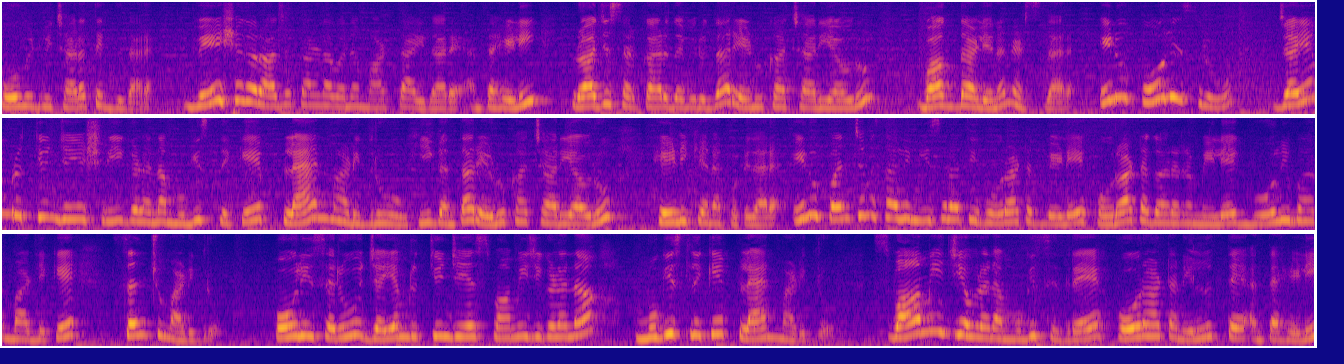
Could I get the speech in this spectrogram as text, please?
ಕೋವಿಡ್ ವಿಚಾರ ತೆಗೆದಿದ್ದಾರೆ. ದ್ವೇಷದ ರಾಜಕಾರಣವನ್ನು ಮಾಡ್ತಾ ಇದ್ದಾರೆ ಅಂತ ಹೇಳಿ ರಾಜ್ಯ ಸರ್ಕಾರದ ವಿರುದ್ಧ ರೇಣುಕಾಚಾರ್ಯ ಅವರು ವಾಗ್ದಾಳಿಯನ್ನ ನಡೆಸಿದ್ದಾರೆ. ಇನ್ನು ಪೊಲೀಸರು ಜಯಮೃತ್ಯುಂಜಯ ಶ್ರೀಗಳನ್ನ ಮುಗಿಸ್ಲಿಕ್ಕೆ ಪ್ಲಾನ್ ಮಾಡಿದ್ರು ಹೀಗಂತ ರೇಣುಕಾಚಾರ್ಯ ಅವರು ಹೇಳಿಕೆಯನ್ನ ಕೊಟ್ಟಿದ್ದಾರೆ. ಇನ್ನು ಪಂಚಮಸಾಲಿ ಮೀಸಲಾತಿ ಹೋರಾಟದ ವೇಳೆ ಹೋರಾಟಗಾರರ ಮೇಲೆ ಗೋಲಿಬಾರ್ ಮಾಡಲಿಕ್ಕೆ ಸಂಚು ಮಾಡಿದ್ರು. ಪೊಲೀಸರು ಜಯಮೃತ್ಯುಂಜಯ ಸ್ವಾಮೀಜಿಗಳನ್ನ ಮುಗಿಸ್ಲಿಕ್ಕೆ ಪ್ಲಾನ್ ಮಾಡಿದ್ರು. ಸ್ವಾಮೀಜಿ ಅವರನ್ನ ಮುಗಿಸಿದ್ರೆ ಹೋರಾಟ ನಿಲ್ಲುತ್ತೆ ಅಂತ ಹೇಳಿ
